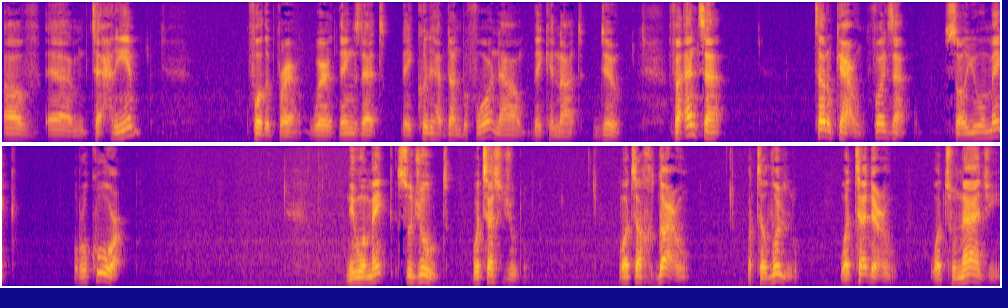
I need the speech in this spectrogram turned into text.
of um, tahrim for the prayer, where things that they could have done before now they cannot do. فأنت تركع, for example, so you will make ruku', you will make sujud, وتسجد, وتخضع, وتظل, وتدعو وتناجي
